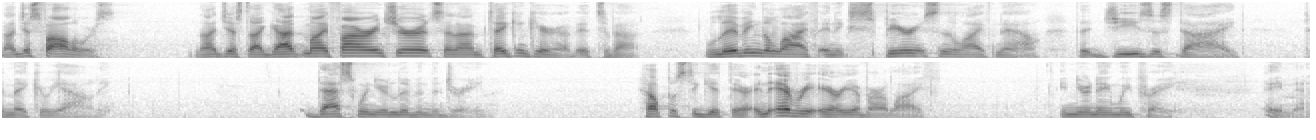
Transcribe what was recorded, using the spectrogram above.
not just followers, not just I got my fire insurance and I'm taken care of. It's about living the life and experiencing the life now that Jesus died to make a reality. That's when you're living the dream. Help us to get there in every area of our life. In your name we pray. Amen.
